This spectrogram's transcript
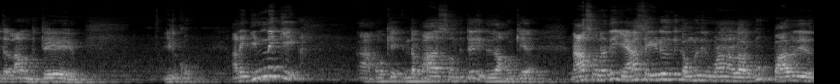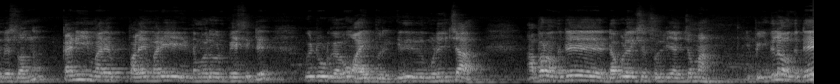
இதெல்லாம் வந்துட்டு இருக்கும். ஆனால் இன்னைக்கு ஆ ஓகே இந்த பாஸ் வந்துட்டு இதுதான் ஓகே நான் சொன்னது என் சைடு வந்து கம்முதிரி போனால் நல்லாயிருக்கும். பார்வதி இதை பேசுவாங்க. கனி மாதிரி பழைய மாதிரி இந்த மாதிரி ஒரு பேசிட்டு விட்டு கொடுக்கவும் வாய்ப்பு இருக்குது இது இது முடிஞ்சா? அப்புறம் வந்துட்டு டபுள் எக்ஷன் சொல்லியாச்சோமா இப்போ இதில் வந்துட்டு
